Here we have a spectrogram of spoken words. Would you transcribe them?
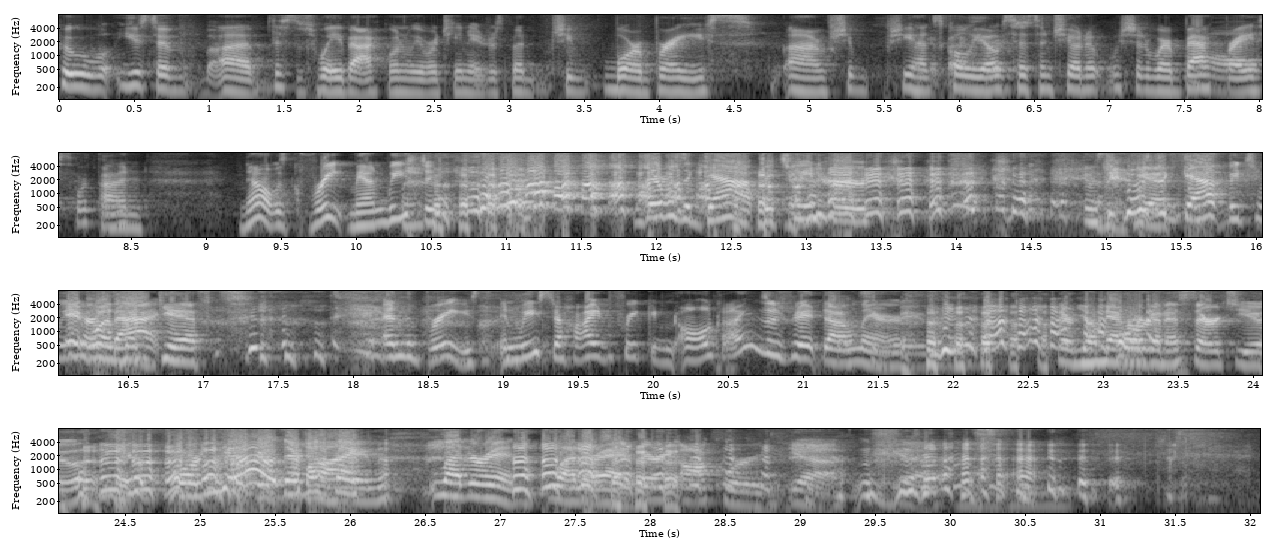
who used to. Uh, this is way back when we were teenagers, but she wore a brace. Um, she she had scoliosis, and she had we should wear a back Aw, brace. And no, it was great, man. We used to. there was a gap between her. it was a There was a gift. gap between It her was back a gift. and the brace, and we used to hide freaking all kinds of shit down there. They're never gonna search you. Or no, they're just like, let her in, let her in. Very awkward. Yeah. yeah.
